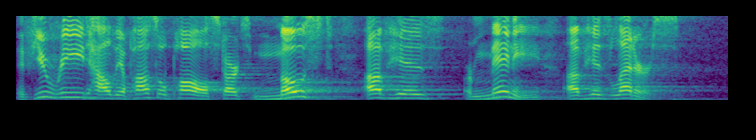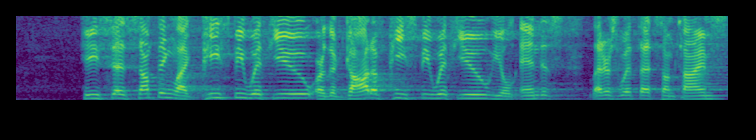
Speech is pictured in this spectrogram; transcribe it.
If you read how the Apostle Paul starts most of his, or many of his letters, he says something like, Peace be with you, or the God of peace be with you. He'll end his letters with that sometimes.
